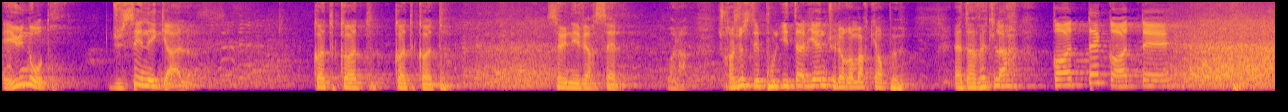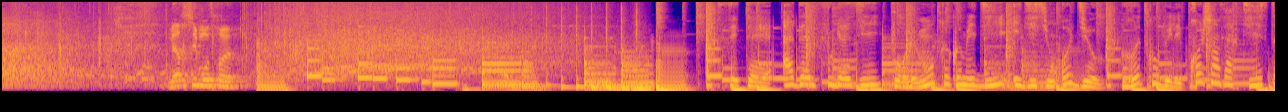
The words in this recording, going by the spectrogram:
et une autre du Sénégal. Côte, côte, côte, côte. C'est universel. Voilà. Je crois juste les poules italiennes, tu les remarques un peu. Elles doivent être là. Côté, côté. Merci, Montreux. C'était Adèle Fugazi pour le Montre Comédie édition audio. Retrouvez les prochains artistes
